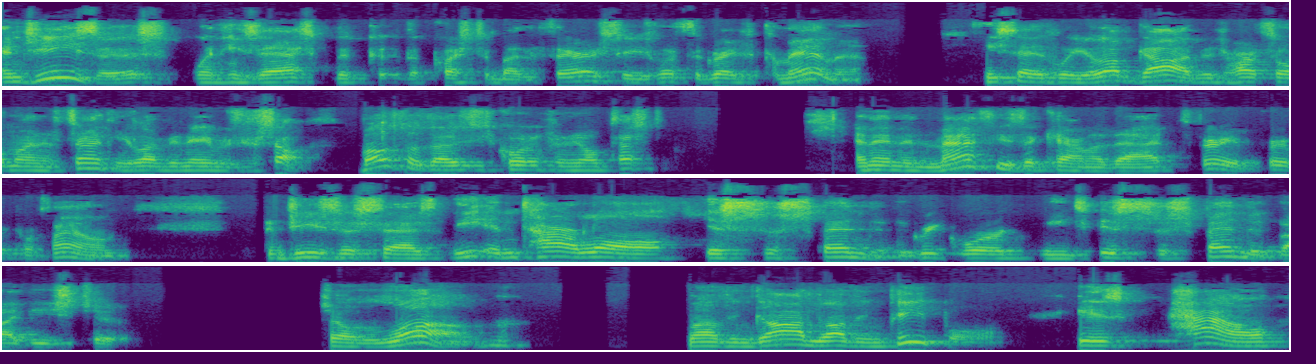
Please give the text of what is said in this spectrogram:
and Jesus, when he's asked the, the question by the Pharisees, what's the greatest commandment? He says, well, you love God with your heart, soul, mind, and strength, and you love your neighbors yourself. Both of those he's quoting from the Old Testament. And then in Matthew's account of that, it's very, very profound. Jesus says the entire law is suspended. The Greek word means is suspended by these two. So love loving God, loving people, is how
